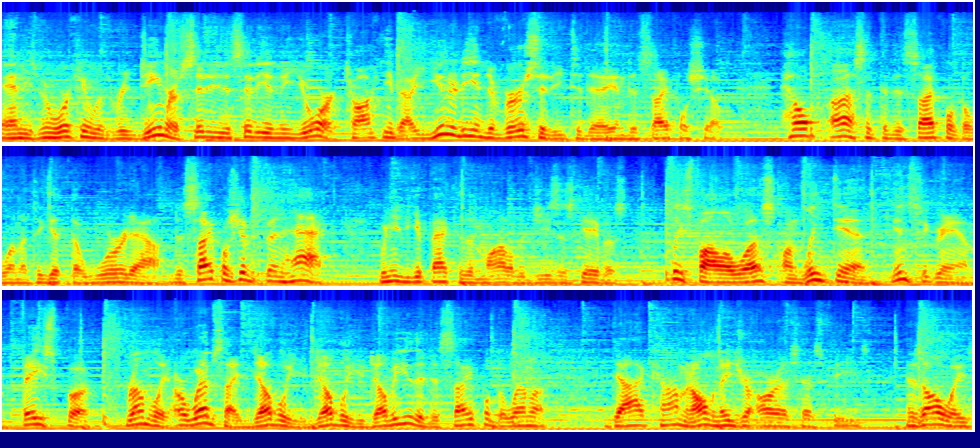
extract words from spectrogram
and he's been working with Redeemer City to City in New York, talking about unity and diversity today in discipleship. Help us at the Disciple Dilemma to get the word out. Discipleship's been hacked. We need to get back to the model that Jesus gave us. Please follow us on LinkedIn, Instagram, Facebook, Rumble, our website, www.thediscipledilemma.com, and all the major RSS feeds. as always,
